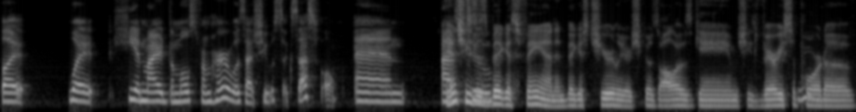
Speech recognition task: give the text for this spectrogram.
but what he admired the most from her was that she was successful. And as and she's to, his biggest fan and biggest cheerleader. She goes to all of his games. She's very supportive.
